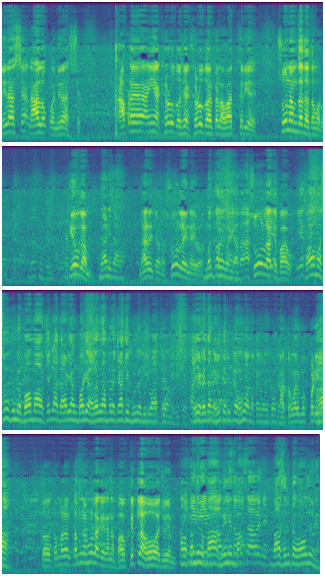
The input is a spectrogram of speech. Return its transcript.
નિરાશ છે અને આ લોકો નિરાશ છે. આપણે અહીંયા ખેડૂતો છે. ખેડૂતો પહેલા વાત કરીએ. શું નામ દાદા તમારું? કયું ગામ? નારી ચણા શું લઈને આવ્યા? મગફળી શું લાગે ભાવ? ભાવમાં શું ભૂંડો? ભાવમાં કેટલા દાડિયા બાડિયા હલરના બોલે ક્યાંથી ભૂંડો બધું આપવા. આ એક હજાર ને સિત્તેર રૂપિયા હું આમાં કરવાનું કહો તમારી મગફળી હા. તો તમારે તમને શું લાગે કે આના ભાવ કેટલા હોવા જોઈએ એમ? આમાં બા મિનિમમ બારસો રૂપિયા હોવું જોઈએ ને.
